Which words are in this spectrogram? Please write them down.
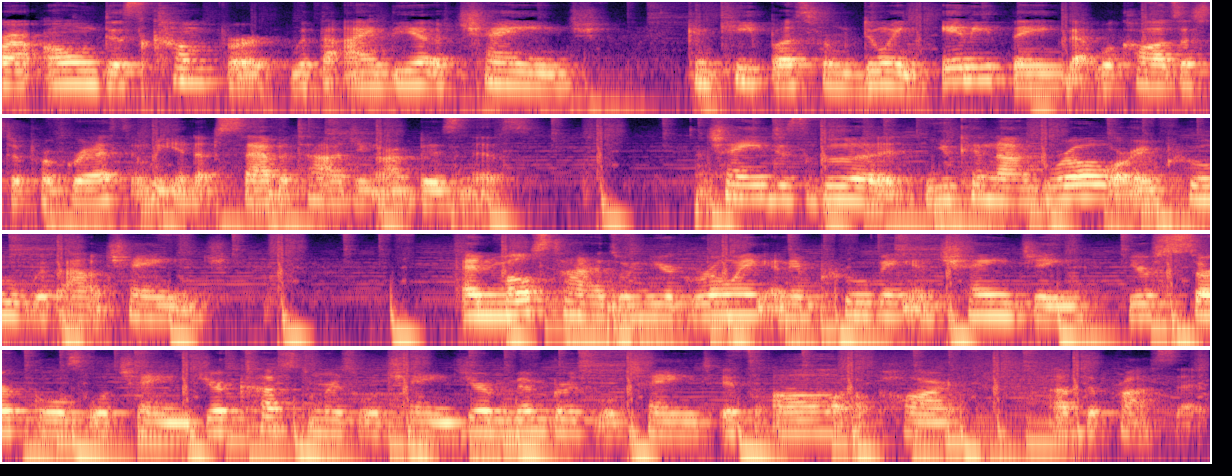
Our own discomfort with the idea of change can keep us from doing anything that will cause us to progress and we end up sabotaging our business. Change is good. You cannot grow or improve without change. And most times when you're growing and improving and changing, your circles will change, your customers will change, your members will change. It's all a part of the process.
